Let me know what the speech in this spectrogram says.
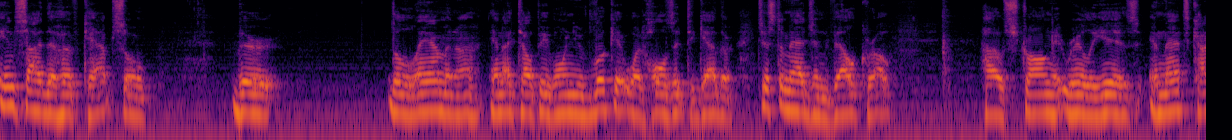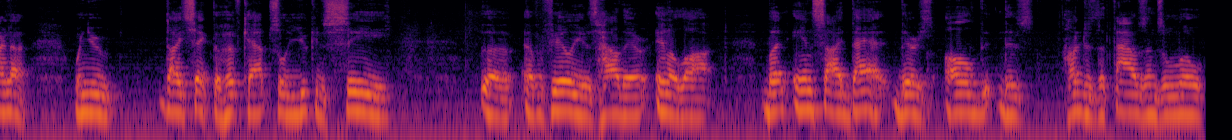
inside the hoof capsule there the lamina and i tell people when you look at what holds it together just imagine velcro how strong it really is. And that's kind of when you dissect the hoof capsule you can see the epiphelias how they're interlocked but inside that there's all th- there's hundreds of thousands of little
